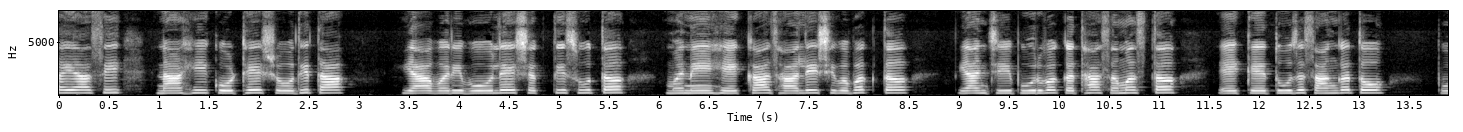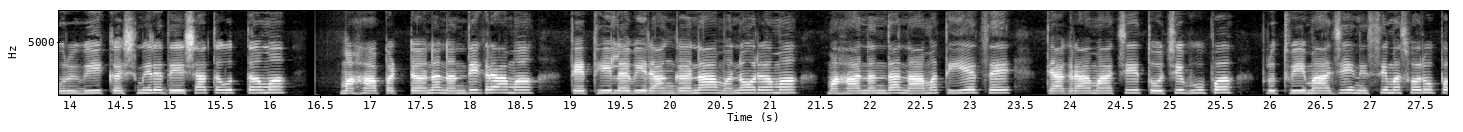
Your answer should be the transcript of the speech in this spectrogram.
तयासी नाही कोठे शोधिता यावरी बोले शक्तिसूत म्हणे हे का झाले शिवभक्त यांची पूर्वकथा समस्त एके तुझ सांगतो पूर्वी काश्मीर देशात उत्तम महापट्टण नंदीग्राम तेथील वीरांगना मनोरम महानंदा नाम तियेचे त्या ग्रामाची तोचे भूप पृथ्वी माझी निसीम स्वरूप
